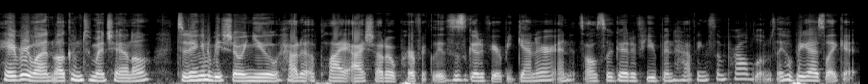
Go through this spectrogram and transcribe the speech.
Hey everyone, welcome to my channel. Today I'm going to be showing you how to apply eyeshadow perfectly. This is good if you're a beginner and it's also good if you've been having some problems. I hope you guys like it.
